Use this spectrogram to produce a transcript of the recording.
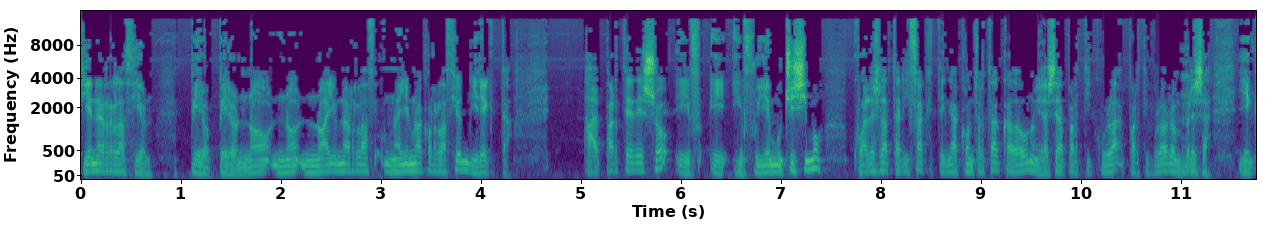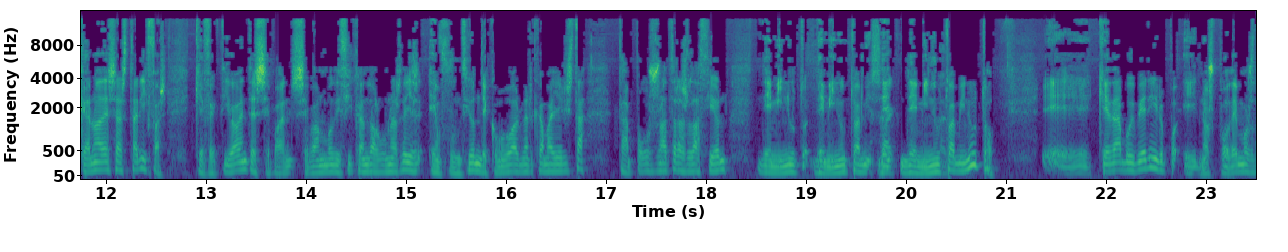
Tiene relación, pero, pero no, no, no, hay una relación, no hay una correlación directa. Aparte de eso, influye muchísimo cuál es la tarifa que tenga contratado cada uno, ya sea particular, particular o empresa. Mm. Y en cada una de esas tarifas, que efectivamente se van, se van modificando algunas de ellas en función de cómo va el mercado mayorista, tampoco es una traslación de minuto, de minuto, a, de, minuto, a minuto. Eh, queda muy bien y, nos podemos,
